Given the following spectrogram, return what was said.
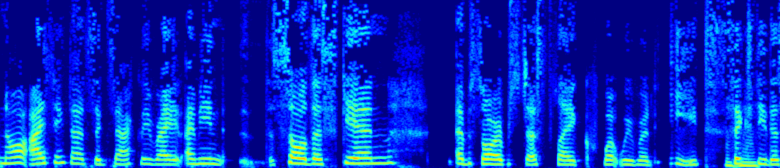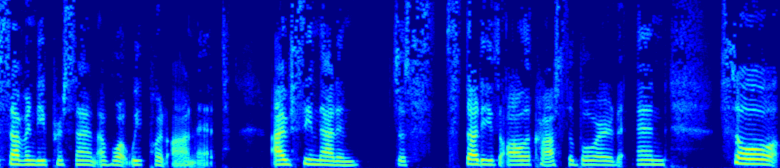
No, I think that's exactly right. I mean, so the skin absorbs just like what we would eat, Mhm. 60 to 70% of what we put on it. I've seen that in just studies all across the board. And so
